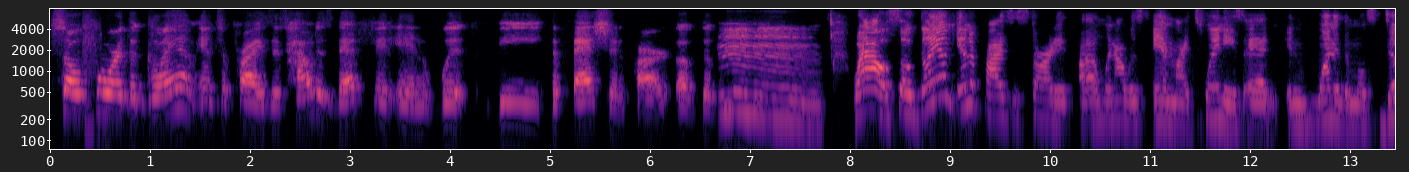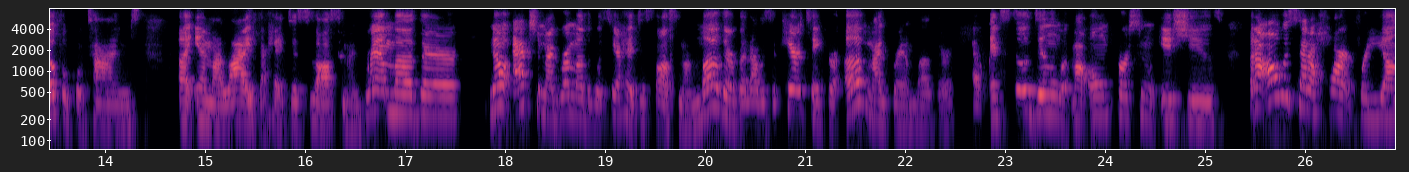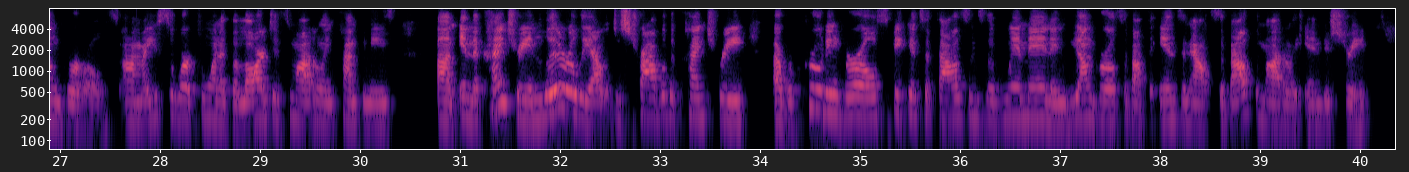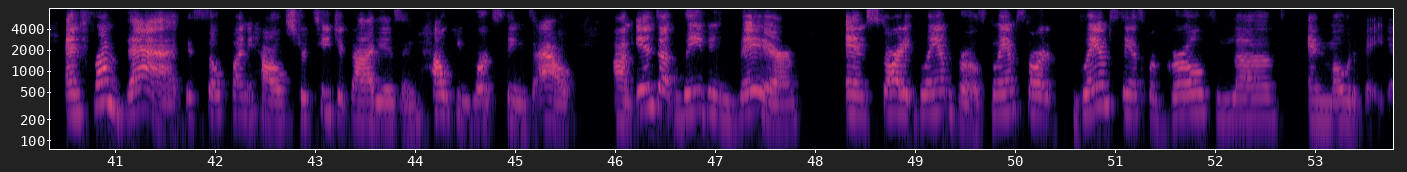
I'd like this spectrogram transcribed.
so for the glam enterprises how does that fit in with the the fashion part of the mm, wow. So glam enterprises started uh, when i was in my 20s and in one of the most difficult times uh, in my life. I had just lost my grandmother no, actually, my grandmother was here. I had just lost my mother, but I was a caretaker of my grandmother okay. and still dealing with my own personal issues. But I always had a heart for young girls. Um, I used to work for one of the largest modeling companies um, in the country. And literally, I would just travel the country, uh, recruiting girls, speaking to thousands of women and young girls about the ins and outs about the modeling industry. And from that, it's so funny how strategic God is and how he works things out um, end up leaving there and started Glam Girls. Glam started, Glam stands for Girls Loved and Motivated.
